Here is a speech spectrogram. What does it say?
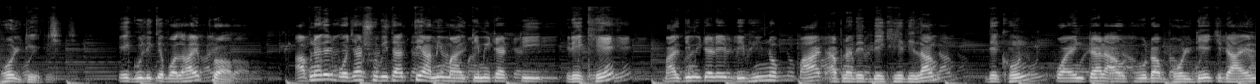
ভোল্টেজ। এগুলিকে বলা হয় প্রব। আপনাদের বোঝার সুবিধার্থে আমি মাল্টিমিটারটি রেখে মাল্টিমিটারের বিভিন্ন পার্ট আপনাদের দেখিয়ে দিলাম। দেখুন, pointer output of voltage, dial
